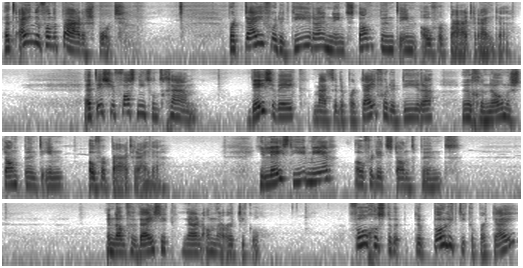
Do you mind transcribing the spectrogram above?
Het einde van de paardensport. Partij voor de Dieren neemt standpunt in over paardrijden. Het is je vast niet ontgaan. Deze week maakte de Partij voor de Dieren hun genomen standpunt in over paardrijden. Je leest hier meer over dit standpunt. En dan verwijs ik naar een ander artikel. Volgens de, de politieke partij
